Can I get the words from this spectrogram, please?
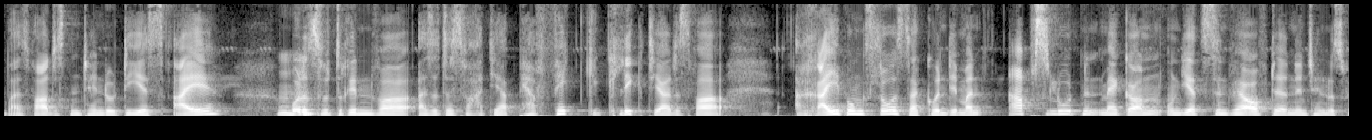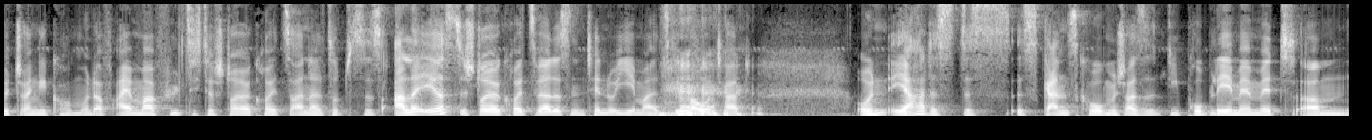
was war das, Nintendo DSi mhm. oder so drin war. Also das war, hat ja perfekt geklickt, ja. Das war reibungslos, da konnte man absolut nicht meckern und jetzt sind wir auf der Nintendo Switch angekommen und auf einmal fühlt sich das Steuerkreuz an, als ob das das allererste Steuerkreuz wäre, das Nintendo jemals gebaut hat. und ja, das, das ist ganz komisch. Also die Probleme mit, ähm,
